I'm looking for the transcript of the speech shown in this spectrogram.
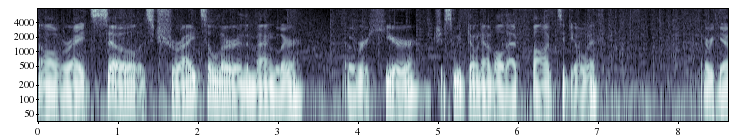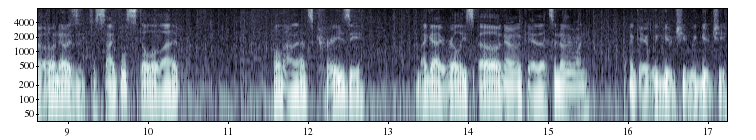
Alright, so let's try to lure the Mangler over here, just so we don't have all that fog to deal with. There we go. Oh no, is the Disciple still alive? Hold on, that's crazy. My guy really... Oh, no, okay, that's another one. Okay, we Gucci, we Gucci.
